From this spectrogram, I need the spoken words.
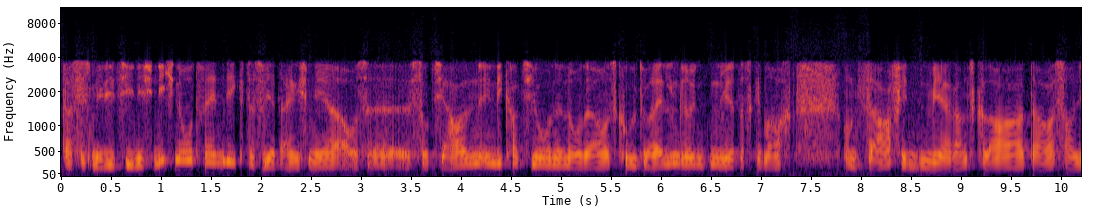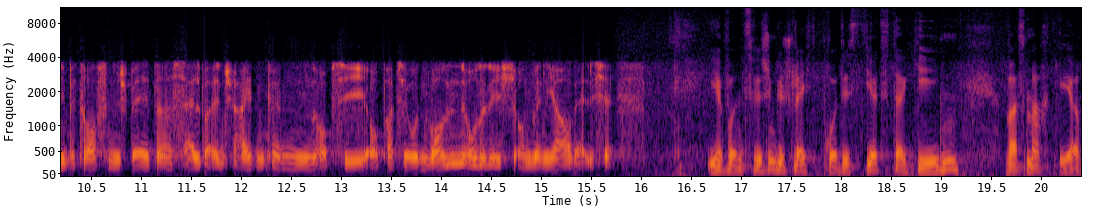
Das ist medizinisch nicht notwendig. Das wird eigentlich mehr aus äh, sozialen Indikationen oder aus kulturellen Gründen wird das gemacht. Und da finden wir ganz klar, da sollen die Betroffenen später selber entscheiden können, ob sie Operationen wollen oder nicht und wenn ja, welche. Ihr von Zwischengeschlecht protestiert dagegen. Was macht ihr?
